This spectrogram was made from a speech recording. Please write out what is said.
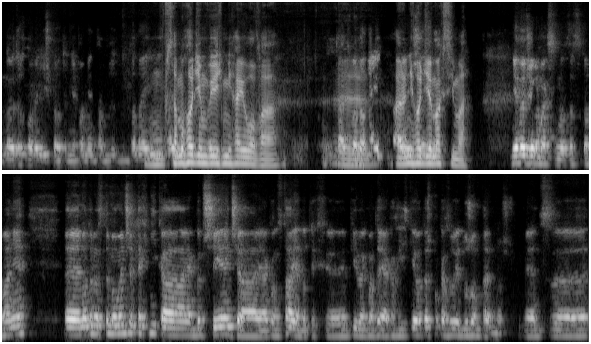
no rozmawialiśmy o tym, nie pamiętam. W samochodzie mówiłeś Michajłowa, tak, ale nie chodzi o Maksima. Nie chodzi o Maksima zdecydowanie. E, natomiast w tym momencie technika jakby przyjęcia, jak on staje do tych e, piłek Mateja Kazińskiego też pokazuje dużą pewność, więc e,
